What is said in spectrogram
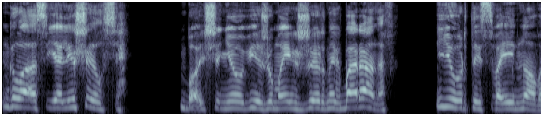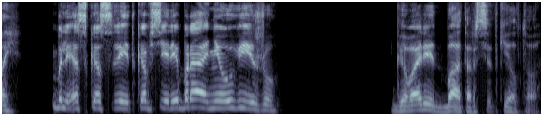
Глаз я лишился. Больше не увижу моих жирных баранов. Юрты своей новой. Блеска слитков серебра не увижу», — говорит Баттер Ситкилту.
